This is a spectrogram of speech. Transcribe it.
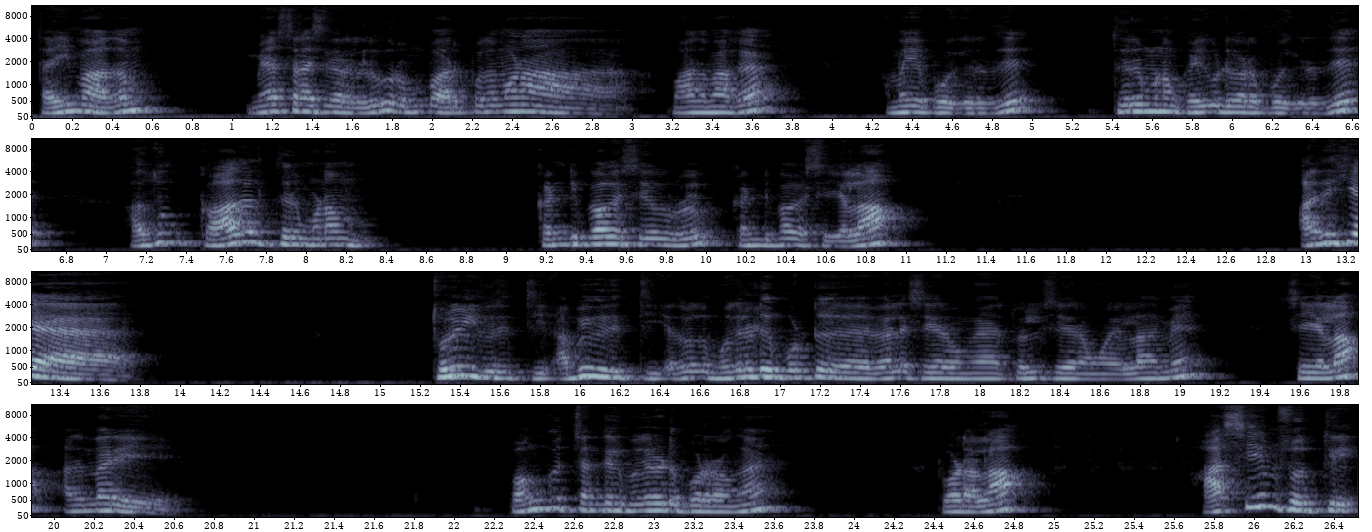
தை மாதம் மேசராசிக்காரர்களுக்கு ரொம்ப அற்புதமான மாதமாக அமையப் போகிறது. திருமணம் கைவிட்டு வரப்போகிறது அதுவும் காதல் திருமணம் கண்டிப்பாக செய்வர்கள் கண்டிப்பாக செய்யலாம். அதிக தொழில் விருத்தி அபிவிருத்தி அதாவது முதலீடு போட்டு வேலை செய்கிறவங்க தொழில் செய்கிறவங்க எல்லாமே செய்யலாம். அது மாதிரி பங்கு சந்தையில் முதலீடு போடுறவங்க போடலாம். அசையும் சொத்தில்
